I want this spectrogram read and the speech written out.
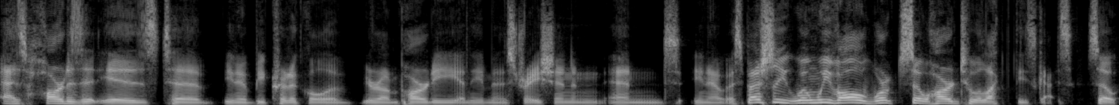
as hard as it is to you know be critical of your own party and the administration and and you know especially when we've all worked so hard to elect these guys. So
